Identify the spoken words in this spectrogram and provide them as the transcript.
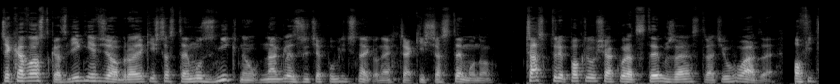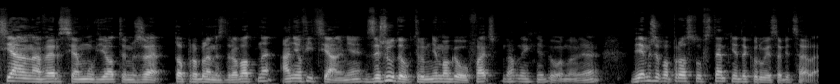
Ciekawostka, Zbigniew Ziobro jakiś czas temu zniknął nagle z życia publicznego. No jak jakiś czas temu, no. Czas, który pokrył się akurat z tym, że stracił władzę. Oficjalna wersja mówi o tym, że to problemy zdrowotne, a nieoficjalnie, ze źródeł, którym nie mogę ufać, dawno ich nie było, no nie? Wiem, że po prostu wstępnie dekoruje sobie cele.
